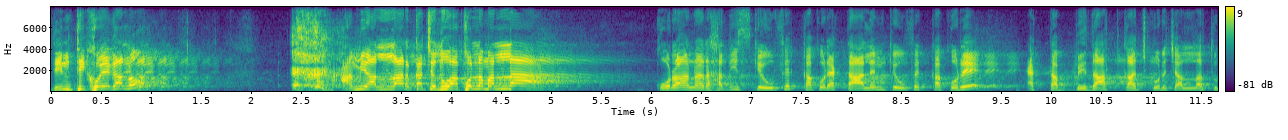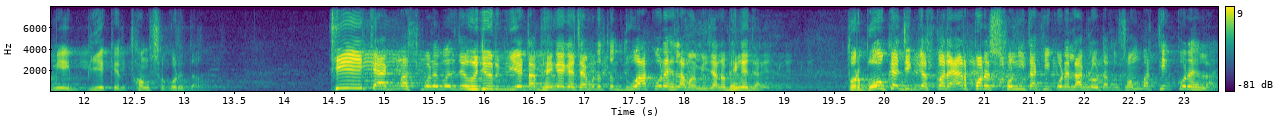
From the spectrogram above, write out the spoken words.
দিন ঠিক হয়ে গেল আমি আল্লাহর কাছে দোয়া করলাম, আল্লাহ, কোরআন আর হাদিসকে উপেক্ষা করে, একটা আলেমকে উপেক্ষা করে একটা বেদাত কাজ করেছে, আল্লাহ, তুমি এই বিয়েকে ধ্বংস করে দাও। ঠিক এক মাস পরে বলছে, হুজুর, বিয়েটা ভেঙে গেছে। আমি তো দোয়া করে হেলাম আমি, যেন ভেঙে যায়। তোর বউকে জিজ্ঞেস করে, এরপরে শনিটা কি করে লাগল? ওটা তো সোমবার ঠিক করে হেলাম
